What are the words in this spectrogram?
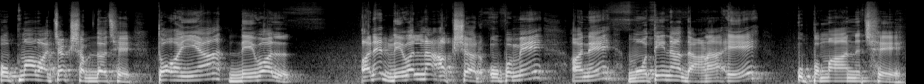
ઉપમાવાચક શબ્દ છે. તો અહીંયા દેવલ અને દેવલના અક્ષર ઉપમે અને મોતીના દાણા એ ઉપમાન છે.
